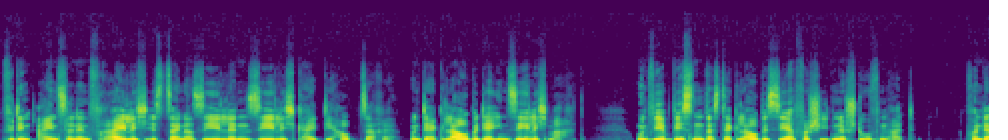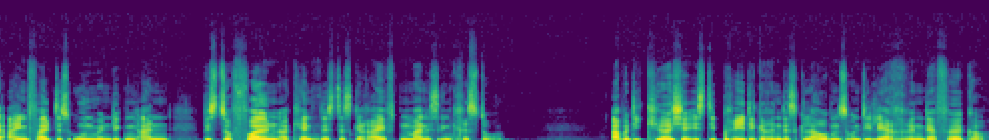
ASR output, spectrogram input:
Für den Einzelnen freilich ist seiner Seelen Seligkeit die Hauptsache und der Glaube, der ihn selig macht. Und wir wissen, dass der Glaube sehr verschiedene Stufen hat, von der Einfalt des Unmündigen an bis zur vollen Erkenntnis des gereiften Mannes in Christo. Aber die Kirche ist die Predigerin des Glaubens und die Lehrerin der Völker.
